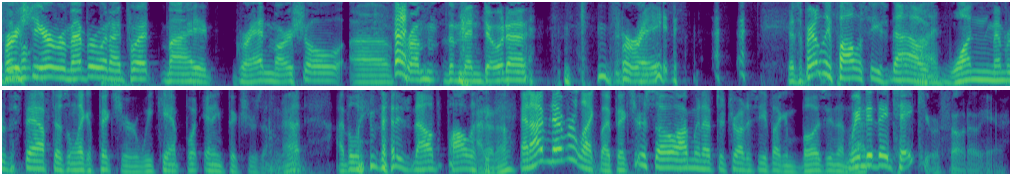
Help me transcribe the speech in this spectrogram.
First year, remember when I put my grand marshal uh, Yes. from the Mendota parade? Because apparently policies now, if one member of the staff doesn't like a picture, we can't put any pictures on that. I believe that is now the policy. I don't know. And I've never liked my picture, so I'm going to have to try to see if I can buzz in on that. When that. did they take your photo here?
